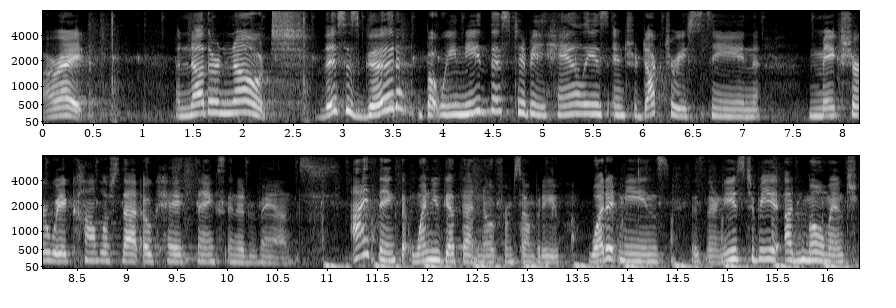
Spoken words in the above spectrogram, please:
All right, Another note, this is good, but we need this to be Haley's introductory scene make sure we accomplish that okay, thanks in advance. I think that when you get that note from somebody, what it means is there needs to be a moment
